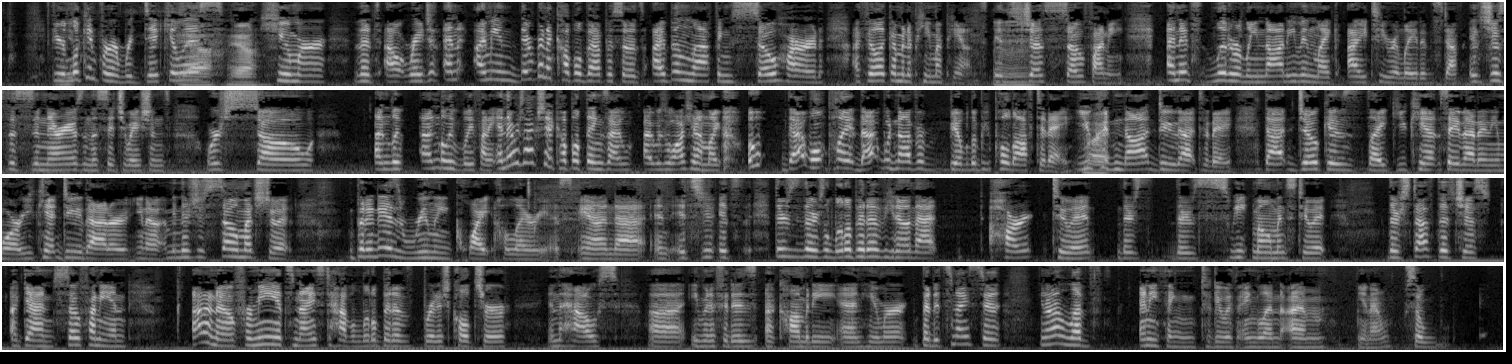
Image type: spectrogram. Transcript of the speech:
If you're looking for a ridiculous yeah, yeah. humor that's outrageous, and I mean, there have been a couple of episodes I've been laughing so hard, I feel like I'm going to pee my pants. It's Mm-hmm. just so funny, and it's literally not even like IT related stuff. It's just the scenarios and the situations were so unbe- unbelievably funny. And there was actually a couple things I I was watching. I'm like, oh, that won't play. That would never be able to be pulled off today. You Right. could not do that today. That joke is like you can't say that anymore. You can't do that, or you know. I mean, there's just so much to it. But it is really quite hilarious, and uh, and it's it's there's there's a little bit of you know that heart to it. There's there's sweet moments to it. There's stuff that's just again so funny and I don't know. For me, it's nice to have a little bit of British culture in the house, uh, even if it is a comedy and humor. But it's nice to, you know, I love anything to do with England. I'm, you know, so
